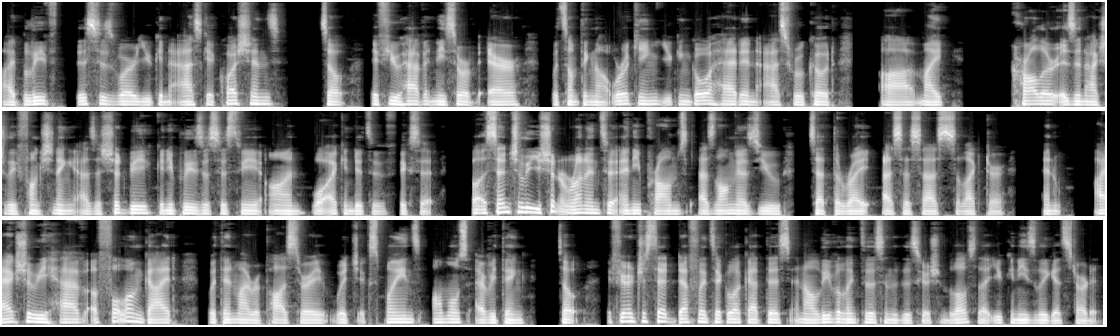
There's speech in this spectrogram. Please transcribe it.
I believe this is where you can ask it questions. So if you have any sort of error with something not working, you can go ahead and ask Roo Code. Uh, my crawler isn't actually functioning as it should be. Can you please assist me on what I can do to fix it? But essentially, you shouldn't run into any problems as long as you set the right SSS selector. And I actually have a full-on guide within my repository which explains almost everything. So if you're interested, definitely take a look at this and I'll leave a link to this in the description below so that you can easily get started.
